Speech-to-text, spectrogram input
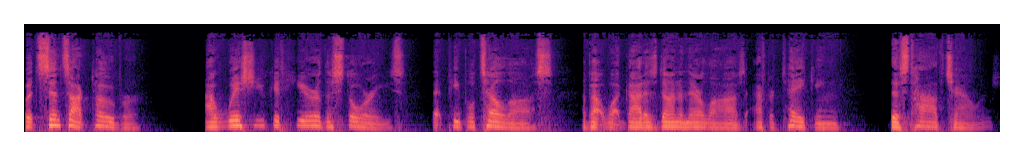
But since October, I wish you could hear the stories that people tell us about what God has done in their lives after taking this tithe challenge.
